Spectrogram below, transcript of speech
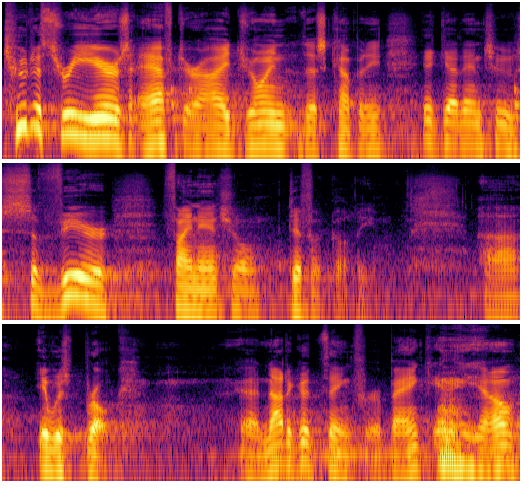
two to three years after I joined this company, it got into severe financial difficulty. Uh, it was broke. Uh, not a good thing for a bank, you know.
